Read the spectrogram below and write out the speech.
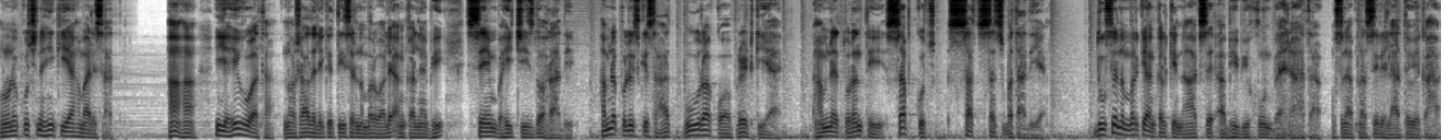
उन्होंने कुछ नहीं किया हमारे साथ। हाँ हाँ यही हुआ था। नौशाद अली के तीसरे नंबर वाले अंकल ने भी सेम वही चीज़ दोहरा दी। हमने पुलिस के साथ पूरा कोऑपरेट किया है। हमने तुरंत ही सब कुछ सच सच बता दिया। दूसरे नंबर के अंकल की नाक से अभी भी खून बह रहा था। उसने अपना सिर हिलाते हुए कहा,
